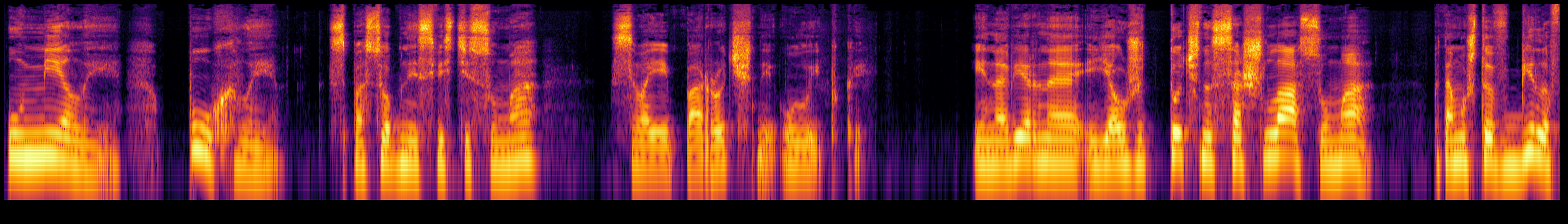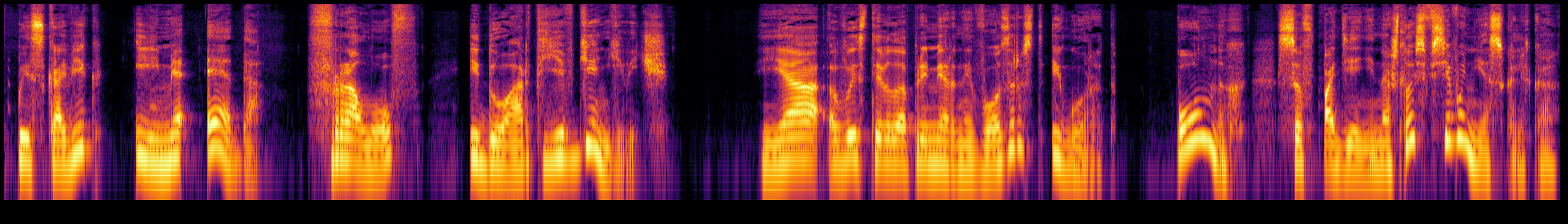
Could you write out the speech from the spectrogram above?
умелые, пухлые, способные свести с ума своей порочной улыбкой. И, наверное, я уже точно сошла с ума, потому что вбила в поисковик имя Эда. Фролов Эдуард Евгеньевич. Я выставила примерный возраст и город. Полных совпадений нашлось всего несколько.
